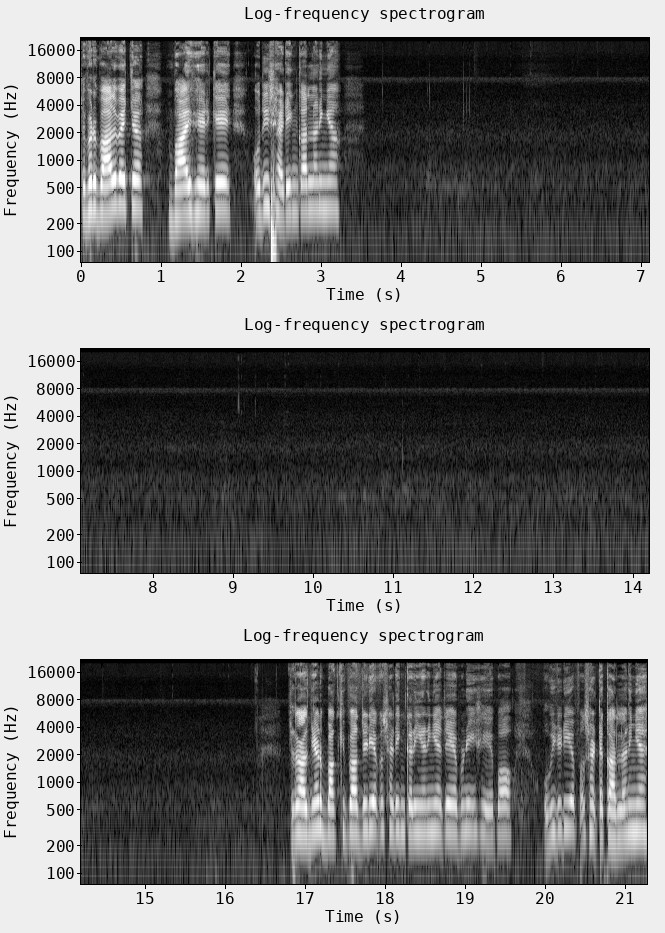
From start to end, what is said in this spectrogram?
ਤੇ ਫਿਰ ਬਾਅਦ ਵਿੱਚ ਬਾਈ ਫੇਰ ਕੇ ਉਹਦੀ ਸੈਟਿੰਗ ਕਰ ਲੈਣੀ ਆ। ਤੇ ਨਾਲ ਜਿਹੜਾ ਬਾਕੀ ਪਾਸ ਜਿਹੜੀ ਆਪਾਂ ਸੈਟਿੰਗ ਕਰੀ ਜਾਣੀ ਹੈ ਤੇ ਆਪਣੀ ਸ਼ੇਪ ਆ, ਉਹ ਵੀ ਜਿਹੜੀ ਆਪਾਂ ਸੈੱਟ ਕਰ ਲੈਣੀ ਹੈ।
